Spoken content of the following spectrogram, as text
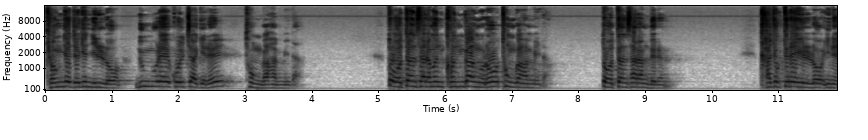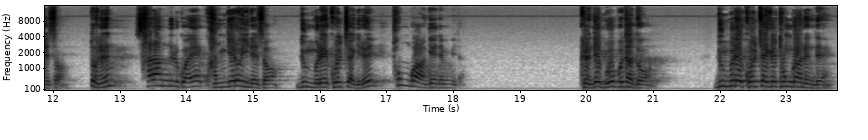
경제적인 일로 눈물의 골짜기를 통과합니다. 또 어떤 사람은 건강으로 통과합니다. 또 어떤 사람들은 가족들의 일로 인해서 또는 사람들과의 관계로 인해서 눈물의 골짜기를 통과하게 됩니다. 그런데 무엇보다도 눈물의 골짜기를 통과하는데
